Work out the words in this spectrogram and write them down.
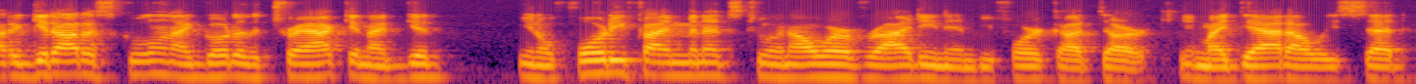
I'd get out of school and I'd go to the track and I'd get, you know, 45 minutes to an hour of riding in before it got dark. And my dad always said,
